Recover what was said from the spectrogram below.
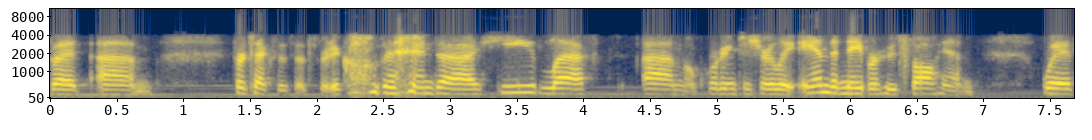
but um, for Texas, that's pretty cold. And uh, he left um, according to Shirley, and the neighbor who saw him, with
